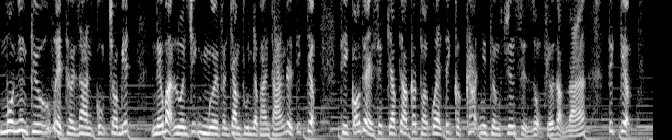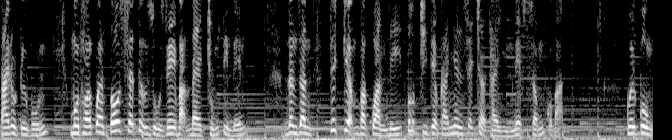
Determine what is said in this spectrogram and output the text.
một nghiên cứu về thời gian cũng cho biết nếu bạn luôn trích 10% thu nhập hàng tháng để tiết kiệm thì có thể sẽ kéo theo các thói quen tích cực khác như thường xuyên sử dụng phiếu giảm giá, tiết kiệm, tái đầu tư vốn. Một thói quen tốt sẽ tự rủ dê bạn bè chúng tìm đến. Dần dần, tiết kiệm và quản lý tốt chi tiêu cá nhân sẽ trở thành nếp sống của bạn. Cuối cùng,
